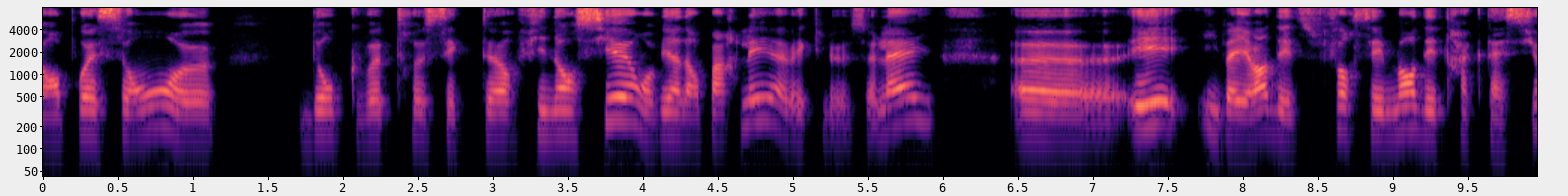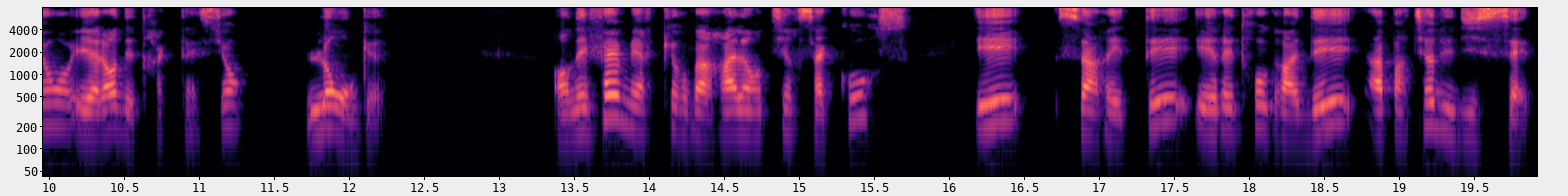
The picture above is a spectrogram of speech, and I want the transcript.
en Poisson, donc votre secteur financier, on vient d'en parler avec le soleil, et il va y avoir forcément des tractations, et alors des tractations longues. En effet, Mercure va ralentir sa course et s'arrêter et rétrograder à partir du 17.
